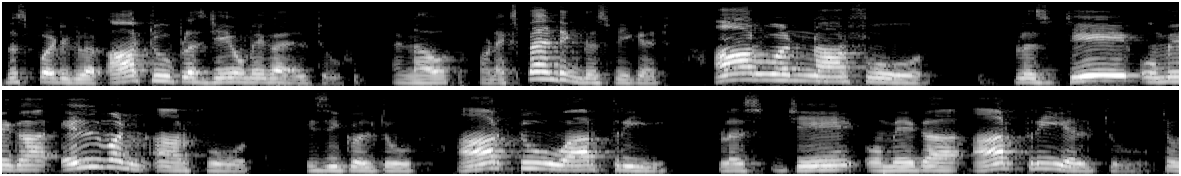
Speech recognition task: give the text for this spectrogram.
this particular R2 plus J omega L2. And now on expanding this we get R1 R4 plus J omega L1 R4 is equal to R2 R3 plus j omega r3 l2 so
